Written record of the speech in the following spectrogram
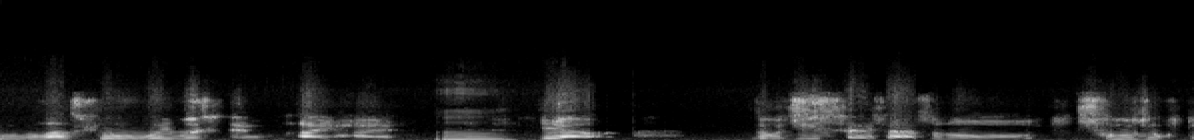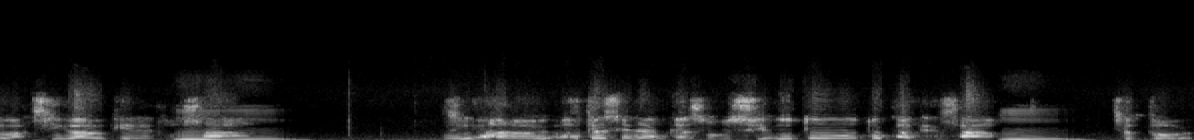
んまあ、そう思いましたよ。はいはい。うん。いや、でも実際さ、その、相続とは違うけれどうんさ、うん。じあの、私なんかその仕事とかでさ、うん。ちょっと、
